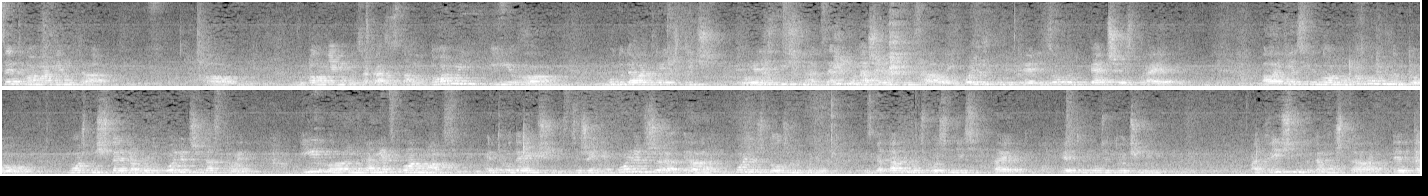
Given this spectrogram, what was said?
С этого момента выполняемые заказы станут нормой и буду давать реалистичную оценку нашего потенциала, и колледж будет реализовывать 5-6 проектов. А, если норма выполнена, то можно считать работу колледжа достойной. И, э, наконец, план максимум. Это выдающее достижение колледжа. Э, колледж должен будет изготавливать 8-10 проектов. Это будет очень отлично, потому что эта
